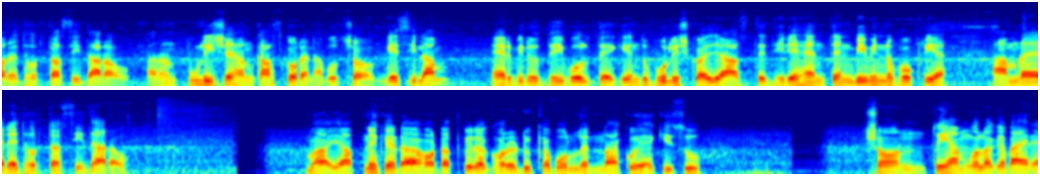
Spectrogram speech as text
ওরে ধরতাছি, দাঁড়াও। কারণ পুলিশ এখন কাজ করে না, বুঝছ? গেছিলাম এর বিরুদ্ধেই বলতে কিন্তু পুলিশ কয় যে আস্তে ধীরে হ্যান ত্যান বিভিন্ন প্রক্রিয়া। আমরা এরে ধরতাছি দাঁড়াও। ভাই আপনি কেডা? হঠাৎ করে ঘরে ঢুকে বললেন না কয়ে কিছু। শোন তুই আমগুলোকে বাইরে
